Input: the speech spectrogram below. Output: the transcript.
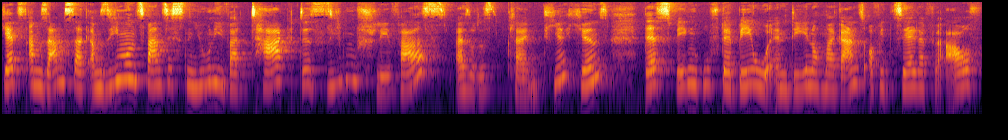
Jetzt am Samstag, am 27. Juni, war Tag des Siebenschläfers, also des kleinen Tierchens. Deswegen ruft der BUND nochmal ganz offiziell dafür auf,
